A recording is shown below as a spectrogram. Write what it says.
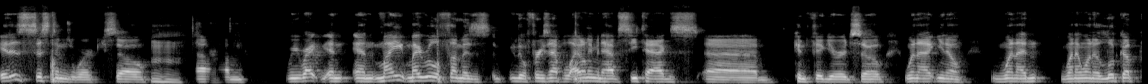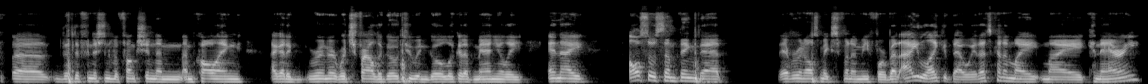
it is systems work. So hmm um, we write, and and my my rule of thumb is, you know, for example, I don't even have C tags uh, configured. So when I, you know, when I when I want to look up uh, the definition of a function I'm I'm calling, I got to remember which file to go to and go look it up manually. And I also something that everyone else makes fun of me for, but I like it that way. That's kind of my my canary.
